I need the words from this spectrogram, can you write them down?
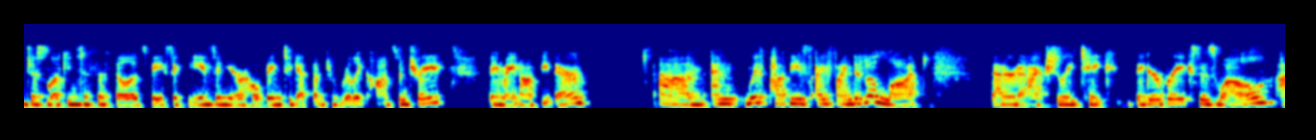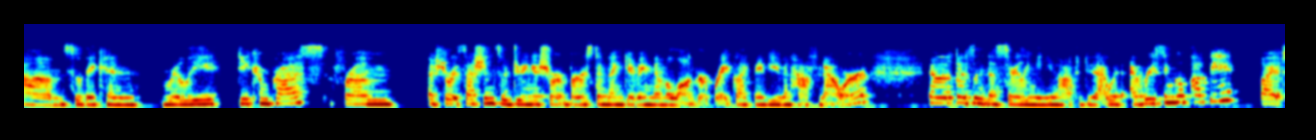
just looking to fulfill its basic needs and you're hoping to get them to really concentrate, they might not be there. Um, and with puppies, I find it a lot better to actually take bigger breaks as well um, so they can really decompress from a short session. So, doing a short burst and then giving them a longer break, like maybe even half an hour. Now, that doesn't necessarily mean you have to do that with every single puppy, but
